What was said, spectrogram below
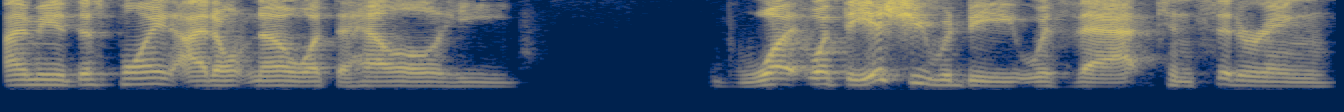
I mean, at this point, I don't know what the hell he, what what the issue would be with that, considering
